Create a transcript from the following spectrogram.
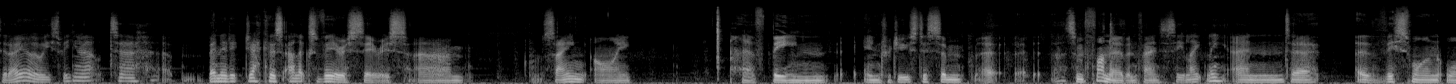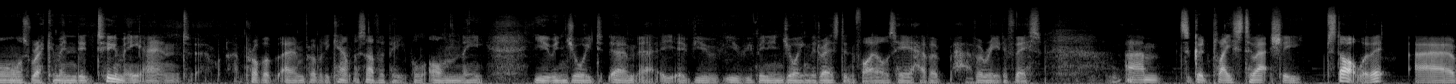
Today be speaking about uh, Benedict Jacka's Alex Verus series. Um, saying I have been introduced to some uh, uh, some fun urban fantasy lately, and uh, uh this one was recommended to me and. Uh, Prob- and probably countless other people on the you enjoyed um, if you you've been enjoying the Dresden Files here have a have a read of this. Um, it's a good place to actually start with it. Uh,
